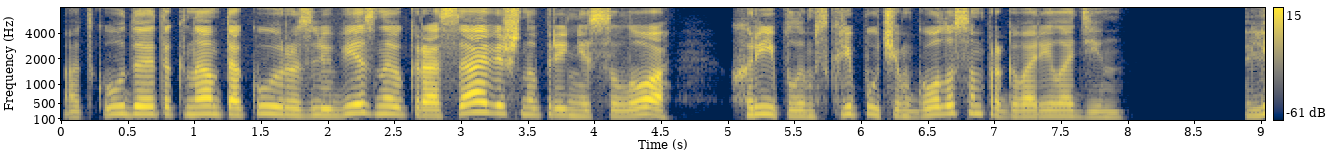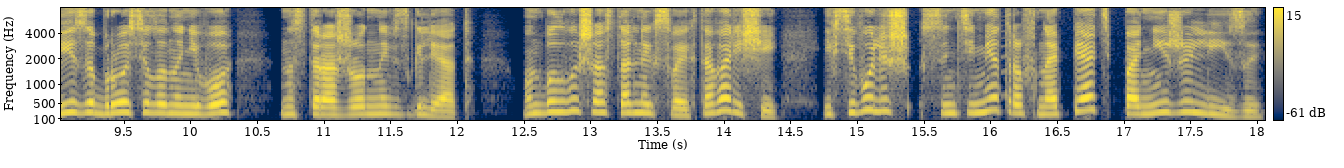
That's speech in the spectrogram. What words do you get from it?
«Откуда это к нам такую разлюбезную красавишну принесло?» — хриплым, скрипучим голосом проговорил один. Лиза бросила на него настороженный взгляд. Он был выше остальных своих товарищей и всего лишь сантиметров на пять пониже Лизы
